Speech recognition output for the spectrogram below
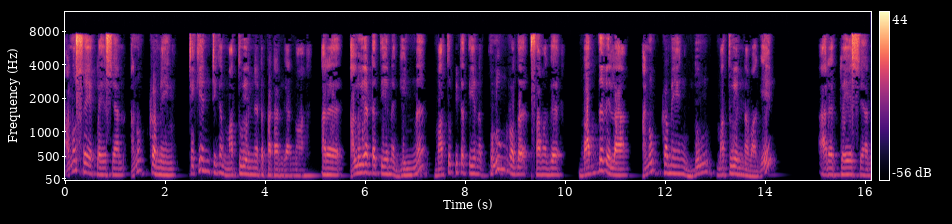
අනුශය ක්ලේශයන් අනුක්‍රමයෙන් ටිකෙන් ටික මතුවෙන්නට පටන් ගන්නවා අර අලු යට තියෙන ගින්න මතු පිට තියෙන පුළුම් රොද සමග බද්ධ වෙලා අනුක්‍රමයෙන් දුම් මතුවෙන්න වගේ අර ක්ලේශයන්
